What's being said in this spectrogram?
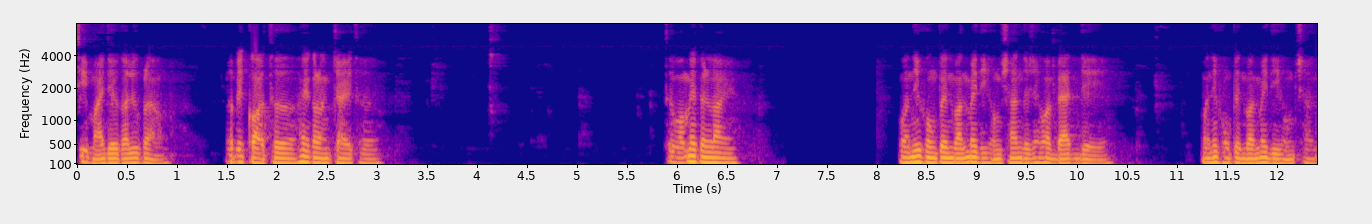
ที่หมายเดียวกันหรือเปล่า แล้วไปกอดเธอให้กำลังใจเธอ เธอบอกไม่เป็นไร วันนี้คงเป็นวันไม่ดีของฉันโดยเฉพาะ bad day วันนี้คงเป็นวันไม่ดีของฉัน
